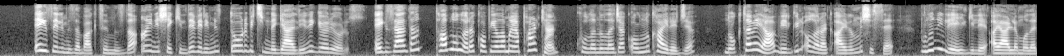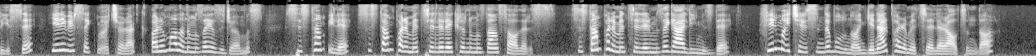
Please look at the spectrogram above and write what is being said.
Excel'imize baktığımızda aynı şekilde verimiz doğru biçimde geldiğini görüyoruz. Excel'den tablolara kopyalama yaparken kullanılacak onluk ayracı nokta veya virgül olarak ayrılmış ise bunun ile ilgili ayarlamaları ise yeni bir sekme açarak arama alanımıza yazacağımız Sistem ile sistem parametreleri ekranımızdan sağlarız. Sistem parametrelerimize geldiğimizde firma içerisinde bulunan genel parametreler altında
